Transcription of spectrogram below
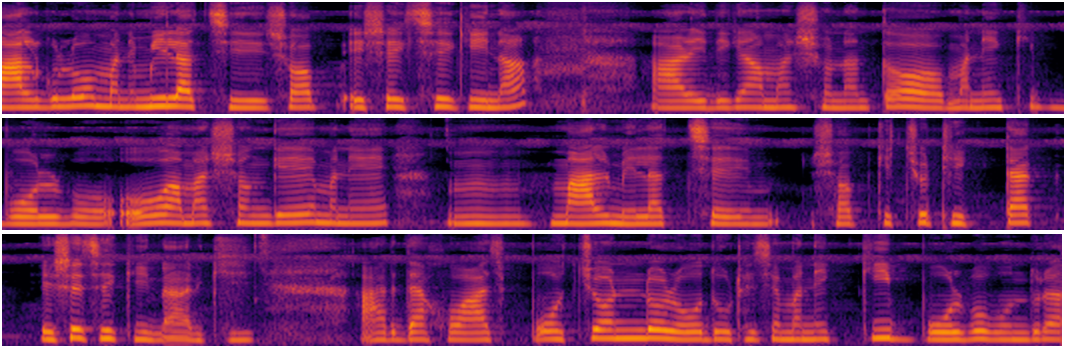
মালগুলো মানে মিলাচ্ছি, সব এসেছে কি না আর এদিকে আমার সোনা তো মানে কি বলব, ও আমার সঙ্গে মানে মাল মেলাচ্ছে সব কিছু ঠিকঠাক এসেছে কি না আর কি। আর দেখো, আজ প্রচণ্ড রোদ উঠেছে মানে কি বলব বন্ধুরা,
